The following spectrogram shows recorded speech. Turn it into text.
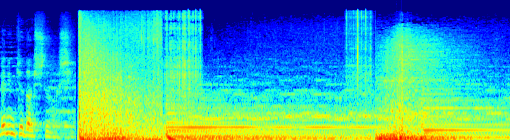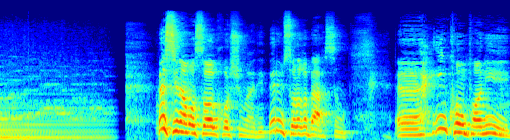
بریم که داشته باشیم. به سینما سال خوش اومدید. بریم سراغ بحثمون. این کمپانی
